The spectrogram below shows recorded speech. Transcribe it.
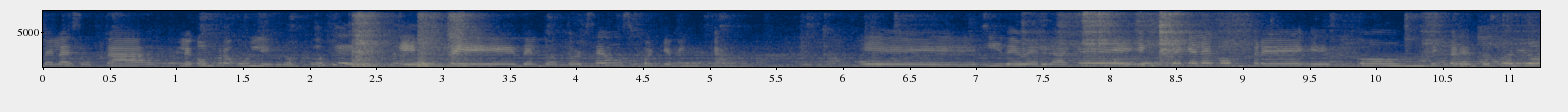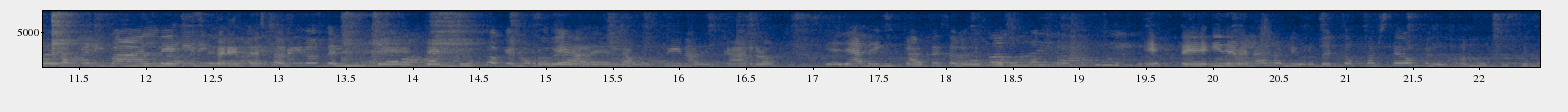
¿verdad? Eso está, le compro un libro este, del Dr. Seuss porque me encanta. Eh, y de verdad que este que le compré es con diferentes sonidos de los animales y diferentes sonidos del, de- del mundo que nos rodea, de la bocina, del carro. Y a ella le encanta y se lo disfruta un montón. Este, y de verdad los libros del Dr. Seuss me gustan muchísimo.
